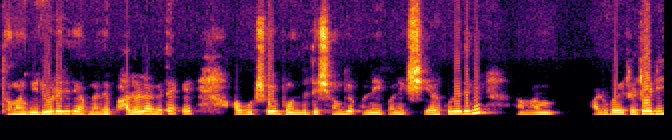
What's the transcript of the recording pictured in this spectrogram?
তো আমার ভিডিওটা যদি আপনাদের ভালো লাগে থাকে, অবশ্যই বন্ধুদের সঙ্গে অনেক অনেক শেয়ার করে দেবেন। আমার আলু গাড়িটা রেডি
